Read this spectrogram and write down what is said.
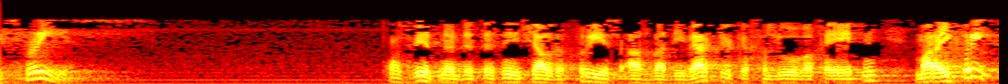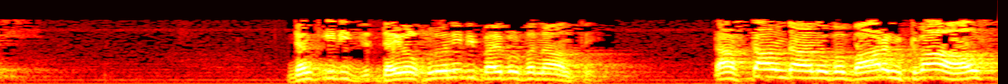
die vrees. Ons weet nou dit is nie dieselfde vrees as wat die werklike gelowige het nie, maar hy vrees. Dink u die duiwel glo nie die Bybel vanaand nie? Daar staan daar in Openbaring 12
